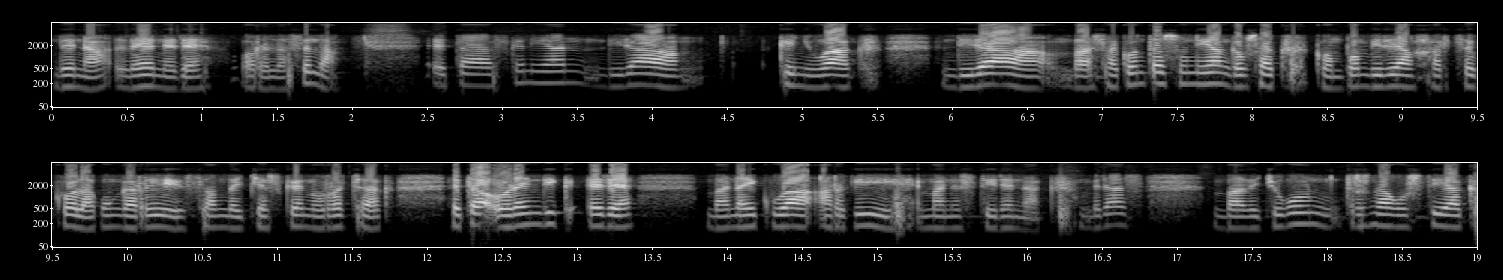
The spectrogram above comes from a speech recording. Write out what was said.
dena lehen ere horrela zela. Eta azkenian dira keinuak, dira ba, sakontasunean gauzak konponbidean jartzeko lagungarri izan daitezken urratsak eta oraindik ere banaikua argi eman ez direnak. Beraz, ba, ditugun tresna guztiak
